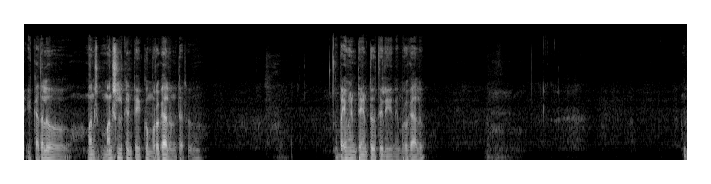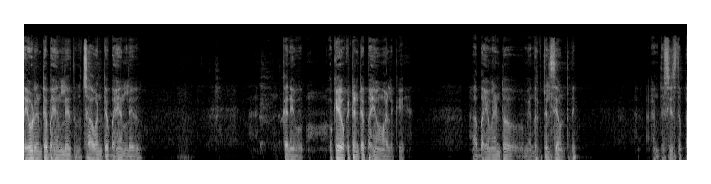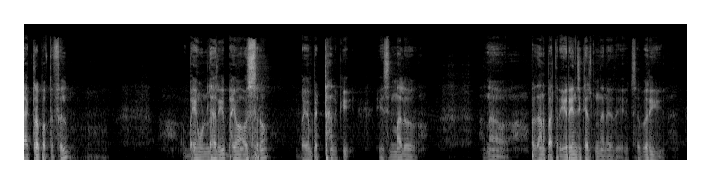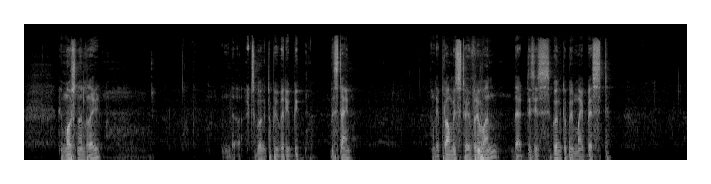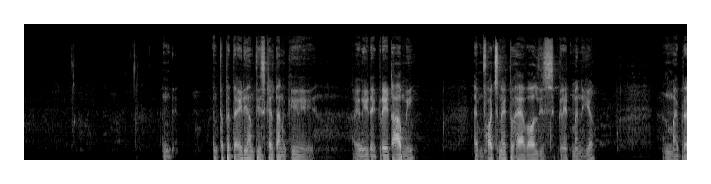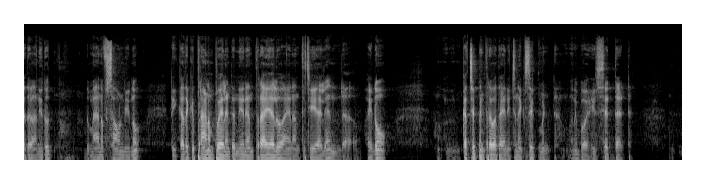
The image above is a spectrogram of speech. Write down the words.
ఈ కథలో మనుషు మనుషుల కంటే ఎక్కువ మృగాలు ఉంటారు. భయం అంటే ఏంటో తెలియని మృగాలు. దేవుడు అంటే భయం లేదు చావంటే భయం లేదు. కానీ ఒకే ఒకటంటే భయం వాళ్ళకి. ఆ భయం ఏంటో మీ అందరికి తెలిసే ఉంటుంది. And this is the backdrop of the film భయం ఉండాలి భయం అవసరం. భయం పెట్టడానికి ఈ సినిమాలో నా ప్రధాన పాత్ర ఏ రేంజ్కి వెళ్తుంది అనేది it's a very emotional ride it's going to be very big this time. And I promise to everyone that this is going to be my best. And ఇంత పెద్ద ఐడియాని తీసుకెళ్ళటానికి I need a great army I'm fortunate to have all these great men here and my brother Anirudh the man of sound you know ఈ కథకి ప్రాణం పోయాలంటే నేను ఎంత రాయాలో ఆయన అంత చేయాలి అండ్ ఐ నో కథ చెప్పిన తర్వాత ఆయన ఇచ్చిన ఎక్సైట్మెంట్ అని బాయ్ హీ సెట్ దట్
